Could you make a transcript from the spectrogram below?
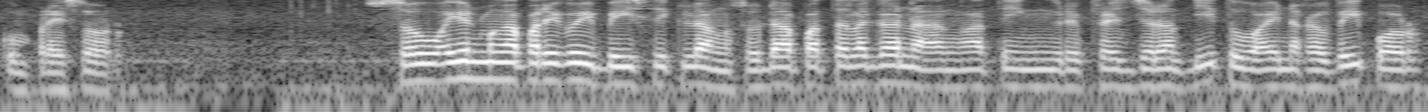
compressor. So, ayun mga parikoy, basic lang. So, dapat talaga na ang ating refrigerant dito ay naka-vapor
